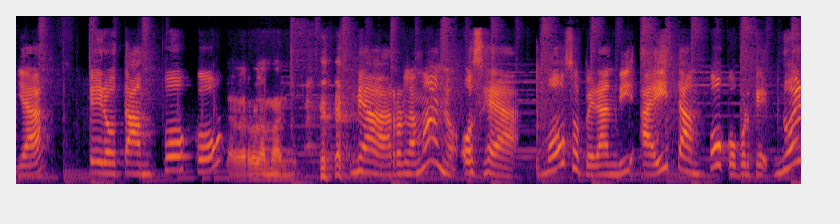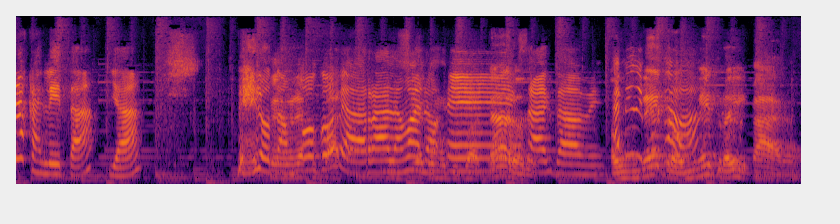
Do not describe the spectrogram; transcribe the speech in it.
¿ya? Pero tampoco le agarró la mano. me agarró la mano. O sea, modus operandi, ahí tampoco, porque no era caleta, ¿ya? Pero, tampoco me agarraba la mano. Claro. Exactamente. A un metro, a un metro ahí. Claro.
